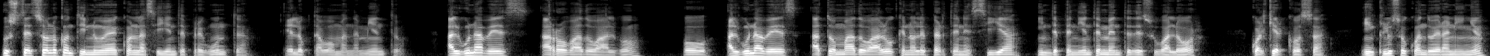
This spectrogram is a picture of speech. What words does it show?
Usted solo continúe con la siguiente pregunta, el octavo mandamiento. ¿Alguna vez ha robado algo? ¿O alguna vez ha tomado algo que no le pertenecía independientemente de su valor? Cualquier cosa, incluso cuando era niño.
